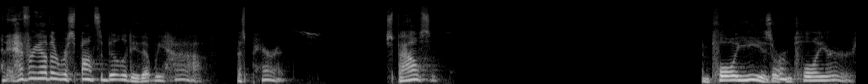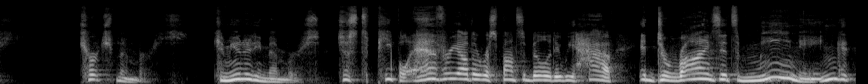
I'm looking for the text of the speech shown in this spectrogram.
And every other responsibility that we have as parents, spouses, employees or employers, church members, community members, just people, every other responsibility we have, it derives its meaning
